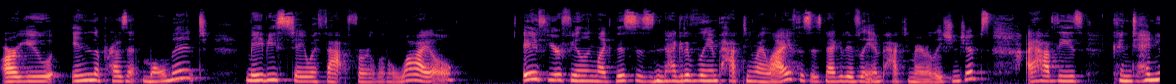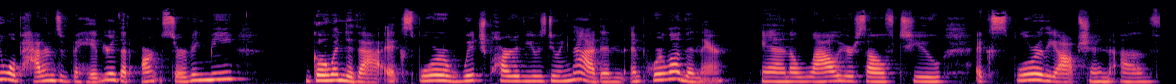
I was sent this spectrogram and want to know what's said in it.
Are you in the present moment? Maybe stay with that for a little while. If you're feeling like this is negatively impacting my life this is negatively impacting my relationships i have these continual patterns of behavior that aren't serving me go into that. Explore which part of you is doing that and, and pour love in there and allow yourself to explore the option of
